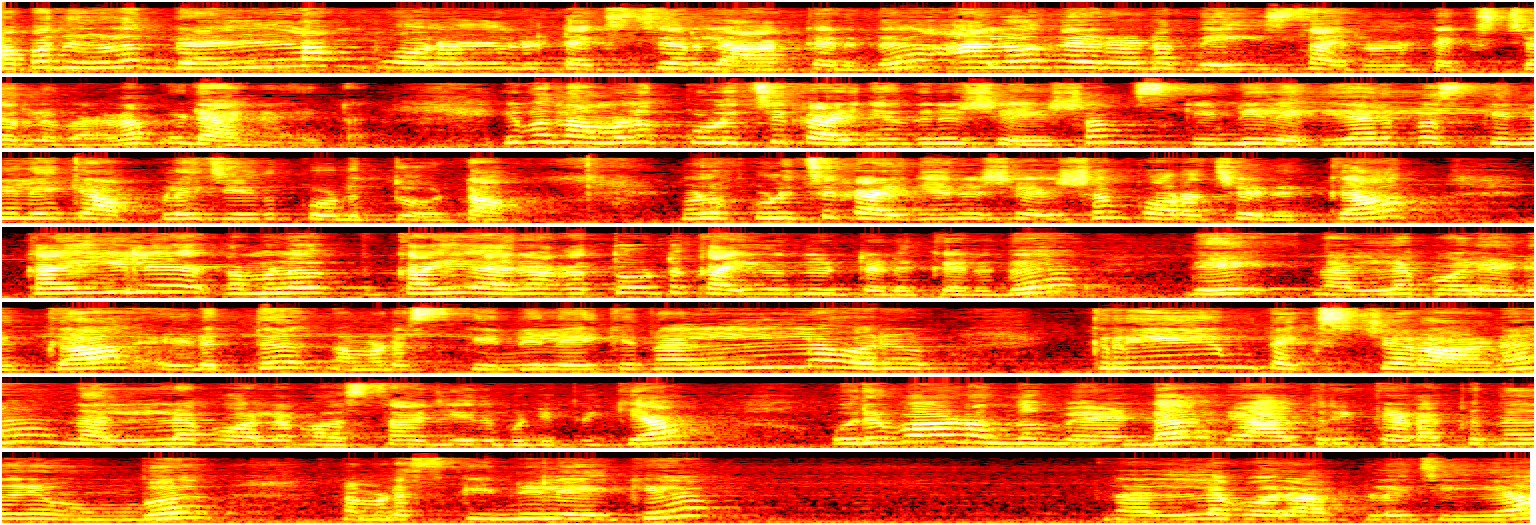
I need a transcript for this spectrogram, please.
അപ്പൊ നിങ്ങൾ വെള്ളം പോലുള്ള ഒരു ടെക്സ്ചറിലാക്കരുത് അലോവേരയുടെ ബേസ് ആയിട്ടുള്ള ടെക്സ്ചറിൽ വേണം ഇടാനായിട്ട്. ഇപ്പൊ നമ്മൾ കുളിച്ച് കഴിഞ്ഞതിന് ശേഷം സ്കിന്നിലേക്ക് ഞാനിപ്പോ സ്കിന്നിലേക്ക് അപ്ലൈ ചെയ്ത് കൊടുത്തു കേട്ടോ. നമ്മൾ കുളിച്ച് കഴിഞ്ഞതിന് ശേഷം കുറച്ചെടുക്കുക. കയ്യിൽ നമ്മൾ കൈ അതിനകത്തോട്ട് കൈ ഒന്നും ഇട്ടെടുക്കരുത്. ദേ നല്ല പോലെ എടുക്കുക. എടുത്ത് നമ്മുടെ സ്കിന്നിലേക്ക് നല്ല ഒരു ക്രീം ടെക്സ്ചർ ആണ് നല്ല പോലെ മസാജ് ചെയ്ത് പിടിപ്പിക്കാം. ഒരുപാടൊന്നും വേണ്ട. രാത്രി കിടക്കുന്നതിന് മുമ്പ് നമ്മുടെ സ്കിന്നിലേക്ക് നല്ല പോലെ അപ്ലൈ ചെയ്യുക.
